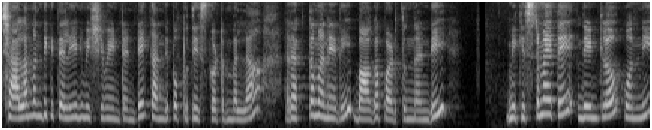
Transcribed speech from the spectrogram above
చాలామందికి తెలియని విషయం ఏంటంటే కందిపప్పు తీసుకోవటం వల్ల రక్తం అనేది బాగా పడుతుందండి. మీకు ఇష్టమైతే దీంట్లో కొన్ని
